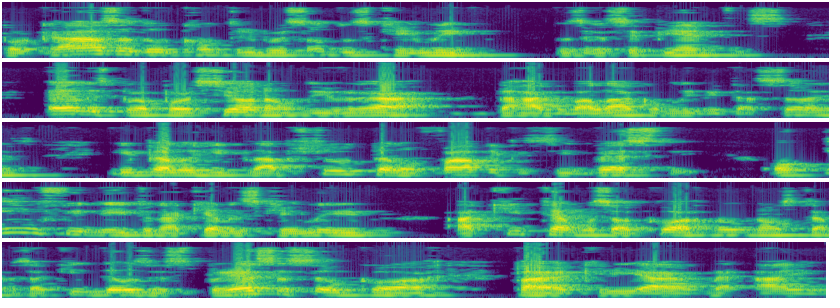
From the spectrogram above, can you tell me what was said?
Por causa da contribuição dos Kelim, dos recipientes, eles proporcionam livrar da Hagbalah com limitações, e pelo Hitlapshut, pelo fato que se veste o infinito naqueles Kelim, Aqui temos o cor, não nós temos aqui, Deus expressa seu cor para criar Me'ayin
